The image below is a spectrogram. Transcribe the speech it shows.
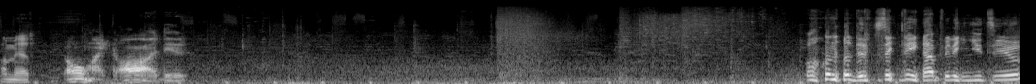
I'm mad. Oh my god, dude. Oh no, did the same thing happen to you too?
